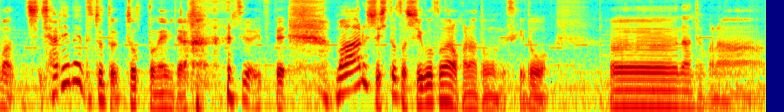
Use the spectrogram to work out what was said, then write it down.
まあ謝礼ないとちょっとちょっとねみたいな感じで言っててまあある種一つの仕事なのかなと思うんですけどうーんなんていうのかな。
